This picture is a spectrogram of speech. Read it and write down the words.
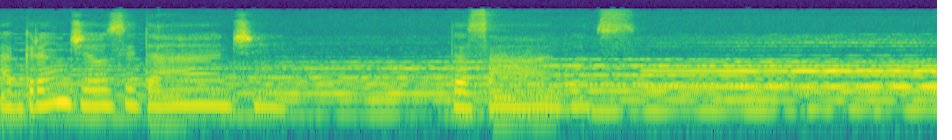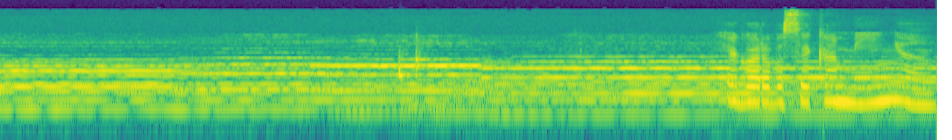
a grandiosidade das águas. E agora você caminha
